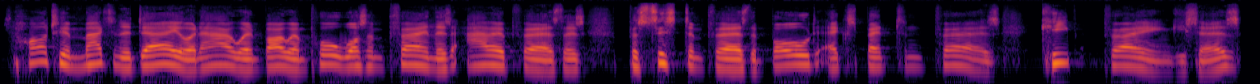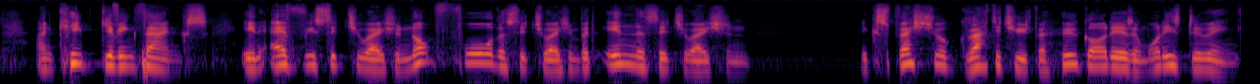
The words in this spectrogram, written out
It's hard to imagine a day or an hour went by when Paul wasn't praying. Those arrow prayers, those persistent prayers, the bold, expectant prayers. Keep praying, he says, and keep giving thanks in every situation, not for the situation, but in the situation. Express your gratitude for who God is and what He's doing.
